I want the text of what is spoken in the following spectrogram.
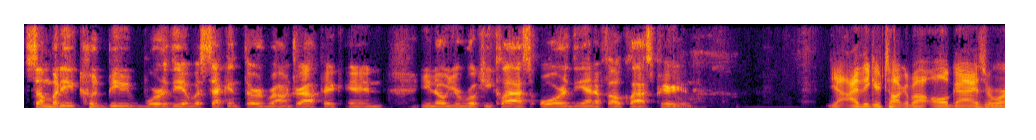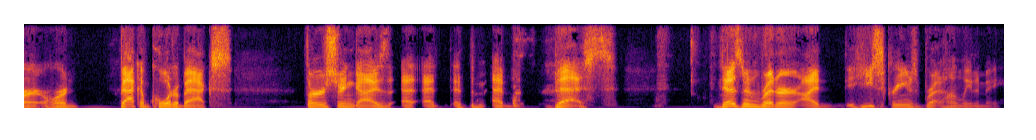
somebody could be worthy of a second, third round draft pick in, you know, your rookie class or the NFL class. Period. Yeah, I think you're talking about all guys who are who are backup quarterbacks, third string guys at at at, the, at best. Desmond Ridder, I he screams Brett Hundley to me.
